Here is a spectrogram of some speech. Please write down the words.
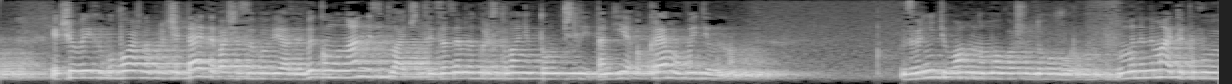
якщо ви їх уважно прочитаєте, ваші зобов'язання, ви комунальні сплачуєте за землекористування в тому числі. Там є окремо виділено. Зверніть увагу на мову вашого договору. У мене немає типової.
